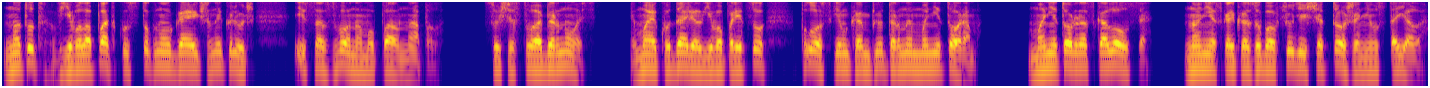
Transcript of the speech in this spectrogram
Но тут в его лопатку стукнул гаечный ключ и со звоном упал на пол. Существо обернулось, и Майк ударил его по лицу плоским компьютерным монитором. Монитор раскололся, но несколько зубов чудища тоже не устояло.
